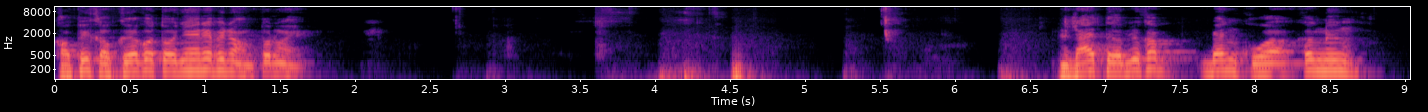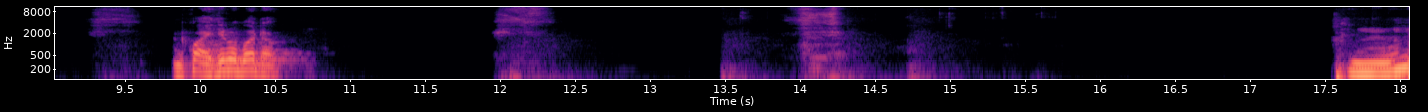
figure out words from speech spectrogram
เขาพริกเขาเกลือก็ตัวใหญ่ได้พี่น้องตัวหน่อยหลายเติบอยู่ครับ แบ่งขัวเครื่องหนึงมันก้อยคิดว่าเบิดดอกอืม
